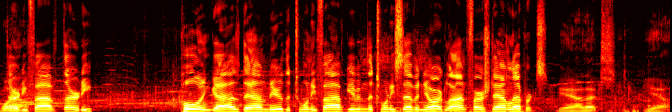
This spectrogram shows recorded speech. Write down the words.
Wow. 35 30. Pulling guys down near the 25, give him the 27 yard line. First down, Leopards. Yeah, that's yeah.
